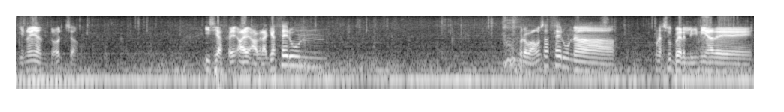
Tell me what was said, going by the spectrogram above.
Aquí no hay antorcha. Y si hace... Habrá que hacer un... Pero vamos a hacer una... Una super línea de...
